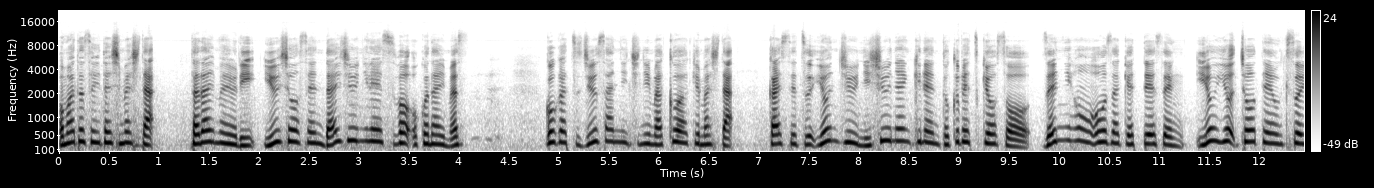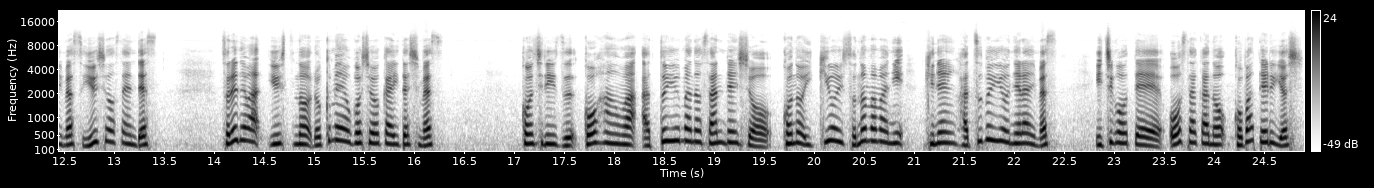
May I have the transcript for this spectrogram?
お待たせいたしました。ただいまより優勝戦第12レースを行います。5月13日に幕を開けました。開設42周年記念特別競争全日本王座決定戦。いよいよ頂点を競います。優勝戦です。それでは輸出の6名をご紹介いたします。今シリーズ後半はあっという間の3連勝。この勢いそのままに記念初 V を狙います。1号艇大阪の小場照義。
